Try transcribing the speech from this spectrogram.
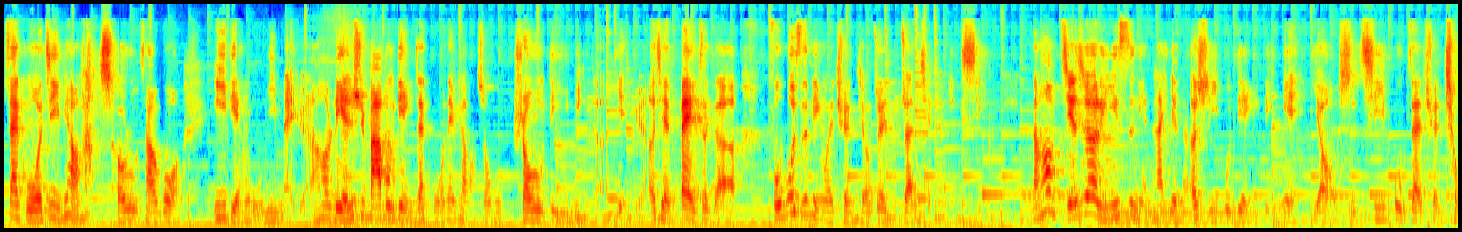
在国际票房收入超过一点五亿美元，然后连续八部电影在国内票房收入收入第一名的演员，而且被这个福布斯评为全球最赚钱的明星。然后截至二零一四年，他演的二十一部电影里面有十七部在全球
